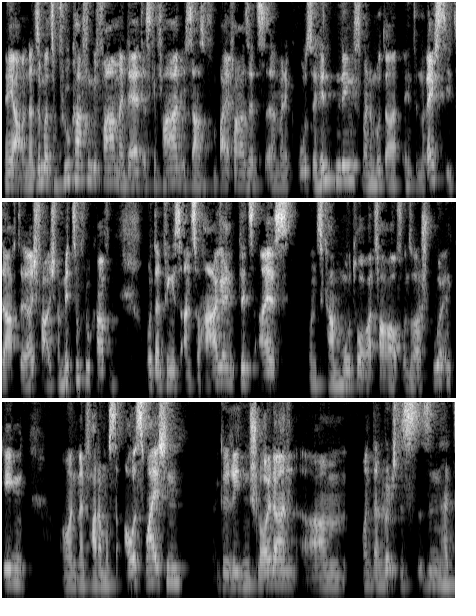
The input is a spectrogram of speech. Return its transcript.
Naja, und dann sind wir zum Flughafen gefahren. Mein Dad ist gefahren. Ich saß auf dem Beifahrersitz, äh, meine Große hinten links, meine Mutter hinten rechts. Sie sagte, ja, ich fahre euch noch mit zum Flughafen. Und dann fing es an zu hageln, Blitzeis. Uns kam ein Motorradfahrer auf unserer Spur entgegen. Und mein Vater musste ausweichen, gerieten Schleudern. Ähm, und dann wirklich, das sind halt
